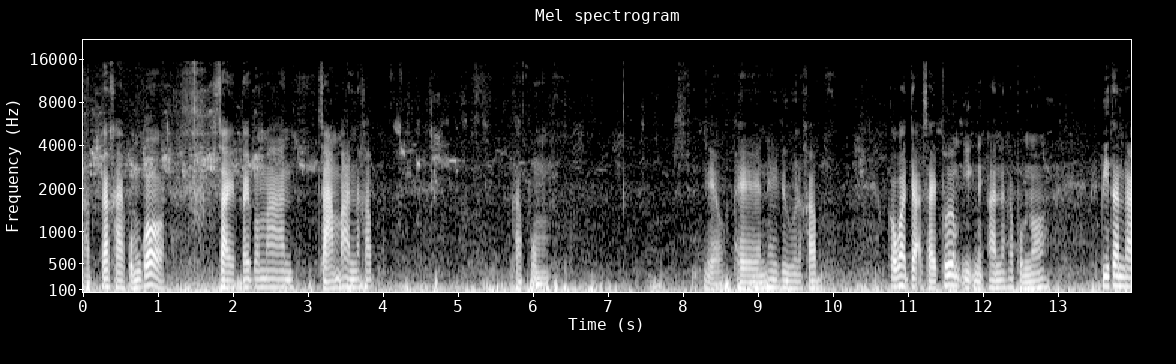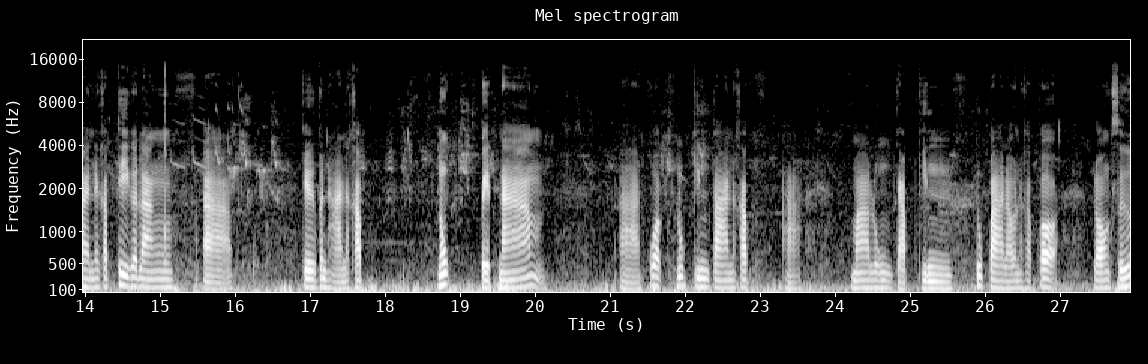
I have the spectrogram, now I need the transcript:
ครับ ตาข่ายผมก็ใส่ไปประมาณสามอันนะครับ ครับผม เดี๋ยวแพนให้ดูนะครับ ก็ว่าจะใส่เพิ่มอีกหนึ่งอันนะครับ ผมเนาะพี่ท่านใดนะครับที่กำลังอ่าเจอปัญหานะครับ นกเป็ดน้ำอ่าพวกนกกินปลานะครับอ่ามาลงจับกินลูกปลาเรานะครับ ก็ลองซื้อ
